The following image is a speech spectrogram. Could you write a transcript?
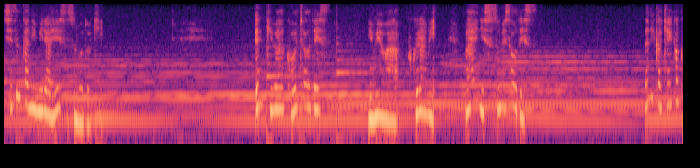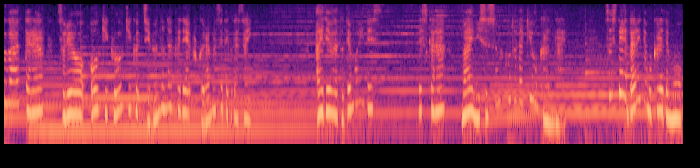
静かに未来へ進むとき。運気は好調です。夢は膨らみ、前に進めそうです。何か計画があったら、それを大きく大きく自分の中で膨らませてください。アイデアはとてもいいです。ですから、前に進むことだけを考え、そして誰でも彼でも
